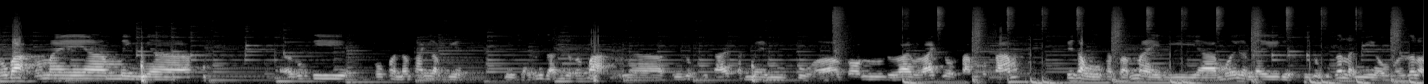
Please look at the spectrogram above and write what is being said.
Các bạn, hôm nay à, mình à, ở công ty cổ phần âm thanh Lạc Việt mình sẽ hướng dẫn cho các bạn à, sử dụng cái phần mềm của con Drive Black Note 818 cái dòng sản phẩm này thì mới gần đây được sử dụng rất là nhiều và rất là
